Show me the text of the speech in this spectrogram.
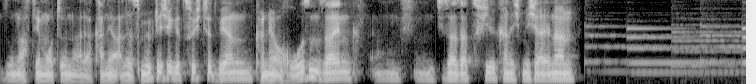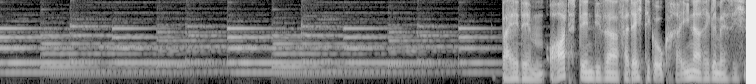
So nach dem Motto, na, da kann ja alles Mögliche gezüchtet werden, können ja auch Rosen sein. Ähm, dieser Satz viel kann ich mich erinnern. Bei dem Ort, den dieser verdächtige Ukrainer regelmäßig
